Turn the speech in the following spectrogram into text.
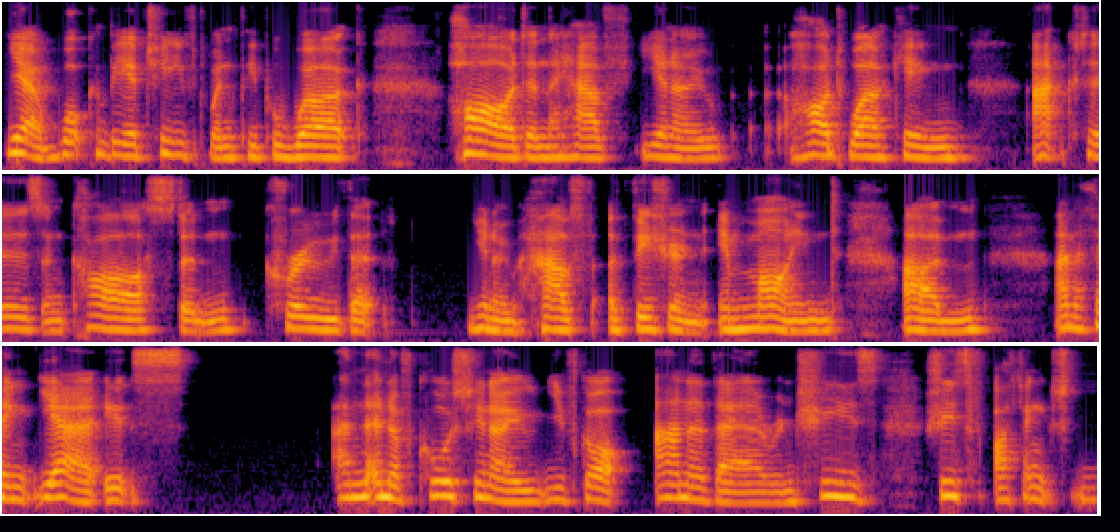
yeah, what can be achieved when people work hard and they have, you know, hardworking actors and cast and crew that, you know, have a vision in mind. Um, and I think, yeah, it's, and then of course, you know, you've got Anna there and she's, she's, I think, she-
